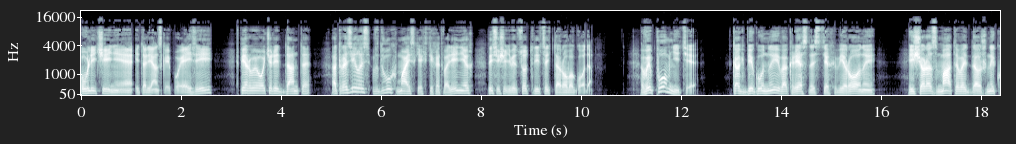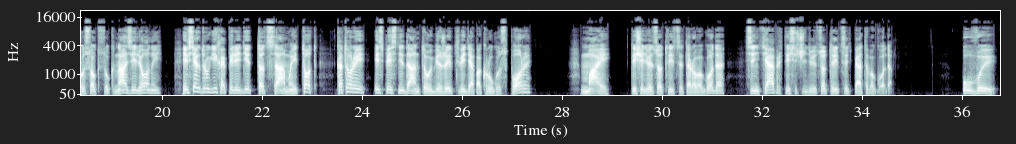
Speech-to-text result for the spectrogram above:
Увлечение итальянской поэзией, в первую очередь Данте, отразилось в двух майских стихотворениях 1932 года. Вы помните, как бегуны в окрестностях Вероны еще разматывать должны кусок сукна зеленый, и всех других опередит тот самый тот, который из песни Данте убежит, ведя по кругу споры? Май 1932 года, сентябрь 1935 года. Увы,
